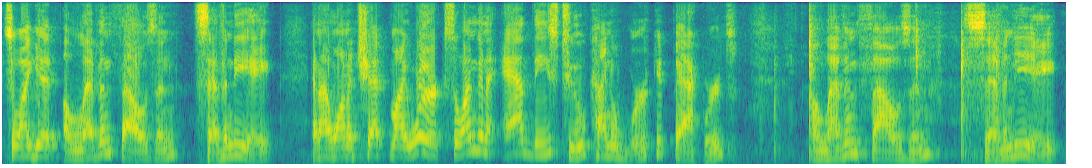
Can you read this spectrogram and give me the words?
So I get 11,078. And I want to check my work. So I'm going to add these two, kind of work it backwards. 11,078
